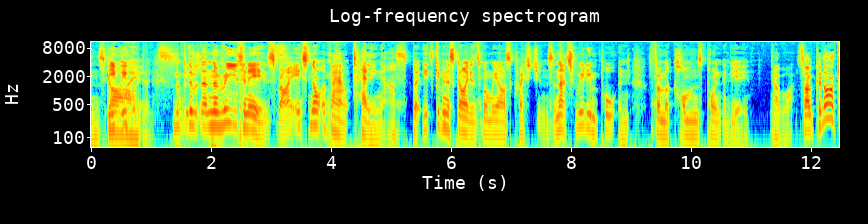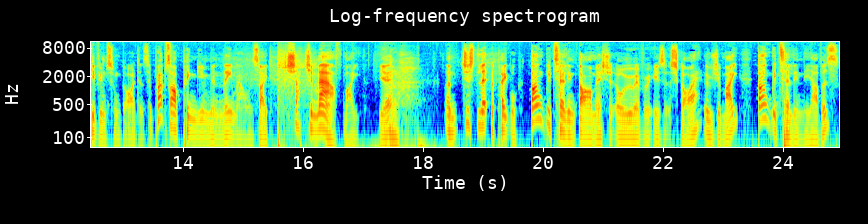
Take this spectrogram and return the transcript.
guidance. He- he- guidance. the- the- and the reason is right. It's not about telling us, but it's giving us guidance when we ask questions, and that's really important from a comms point of view. Oh, right. So can I give him some guidance? And perhaps I'll ping him in an email and say, shut your mouth, mate. Yeah? and just let the people, don't be telling Dharmesh or whoever it is at Sky, who's your mate, don't be telling the others.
